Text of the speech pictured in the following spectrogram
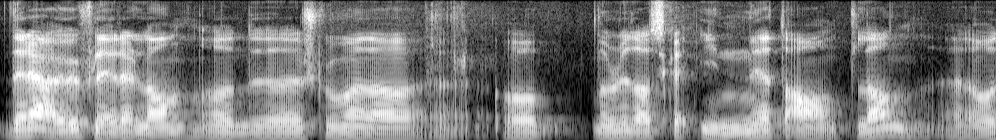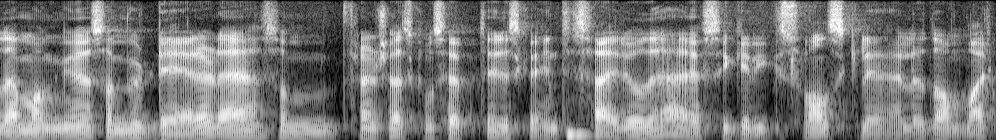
dere er jo i flere land, og det slo meg da Og når du da skal inn i et annet land, og det er mange som vurderer det som franchise-konsepter, de skal inn til Sverige, og det er jo sikkert ikke så vanskelig, eller Danmark.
